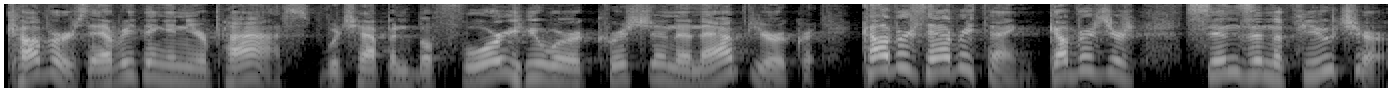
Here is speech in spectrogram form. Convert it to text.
covers everything in your past, which happened before you were a Christian and after you're a Christian. Covers everything. Covers your sins in the future.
